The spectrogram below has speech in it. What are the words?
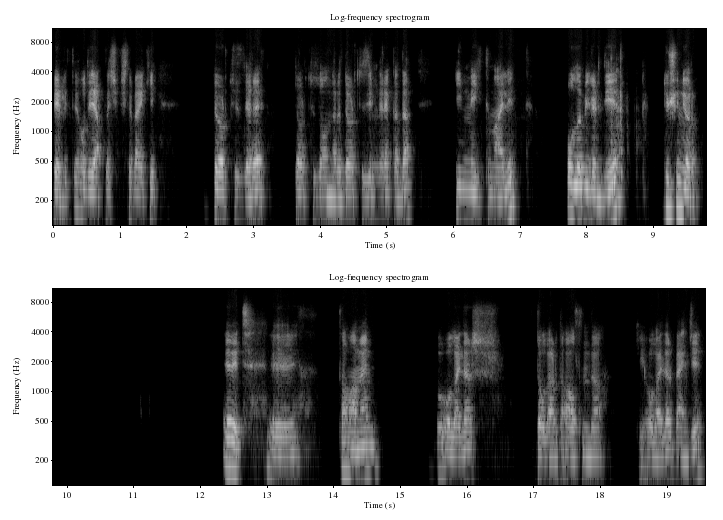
birlikte o da yaklaşık işte belki 400'lere 410'lara 420'lere kadar inme ihtimali olabilir diye düşünüyorum. Evet, e, tamamen bu olaylar dolarda altındaki olaylar bence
